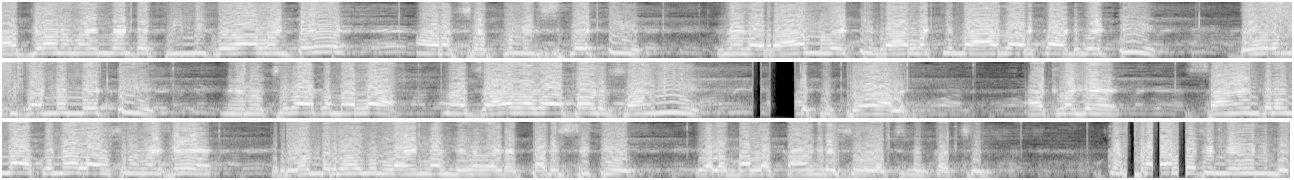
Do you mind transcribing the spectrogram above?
మధ్యాహ్నం అయిందంటే తిండికి పోవాలంటే ఆడ చెప్పులు ఇడిచిపెట్టి లేదా రాళ్ళు పెట్టి రాళ్ళ కింద ఆధార్ కార్డు పెట్టి దేవునికి దండం పెట్టి నేను వచ్చేదాకా మళ్ళా నా జాగా కాపాడు స్వామి చెప్పి పోవాలి. అట్లాగే సాయంత్రం దాకా ఉండాలి అవసరమైతే రెండు రోజులు లైన్లో నిలబడే పరిస్థితి ఇలా మళ్ళా కాంగ్రెస్ వాళ్ళు వచ్చినాక వచ్చింది. ఒకసారి మీకు?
